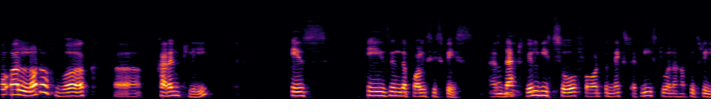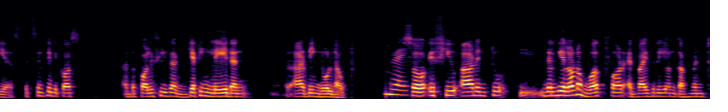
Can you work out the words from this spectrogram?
So a lot of work uh, currently is is in the policy space. And mm-hmm. that will be so for the next at least two and a half to three years. It's simply because uh, the policies are getting laid and are being rolled out. Right. So if you are into there'll be a lot of work for advisory on government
